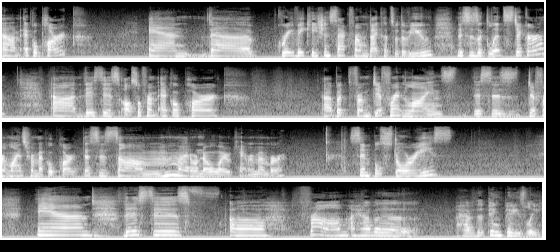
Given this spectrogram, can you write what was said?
um, Echo Park and the Great Vacation Stack from Die Cuts with a View. This is a glitz sticker. Uh, this is also from Echo Park, uh, but from different lines. This is different lines from Echo Park. This is some, um, I don't know, I can't remember. Simple Stories. And this is uh, from, I have a, I have the pink paisley.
